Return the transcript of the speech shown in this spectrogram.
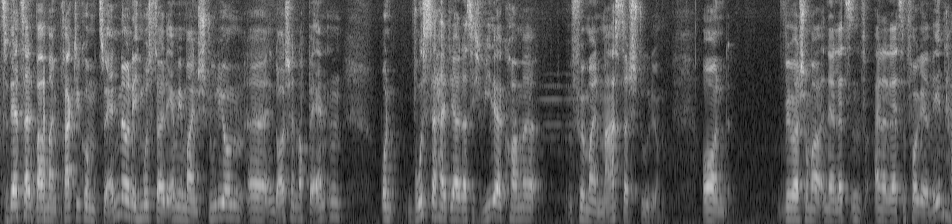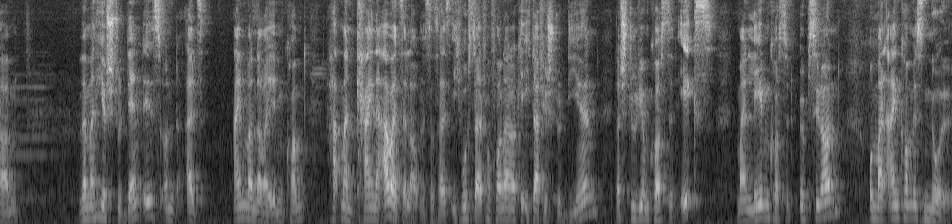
zu der Zeit war mein Praktikum zu Ende und ich musste halt irgendwie mein Studium äh, in Deutschland noch beenden und wusste halt ja, dass ich wiederkomme für mein Masterstudium. Und wie wir schon mal in der letzten, einer der letzten Folge erwähnt haben, wenn man hier Student ist und als Einwanderer eben kommt, hat man keine Arbeitserlaubnis. Das heißt, ich wusste halt von vornherein, okay, ich darf hier studieren, das Studium kostet X, mein Leben kostet Y und mein Einkommen ist null.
